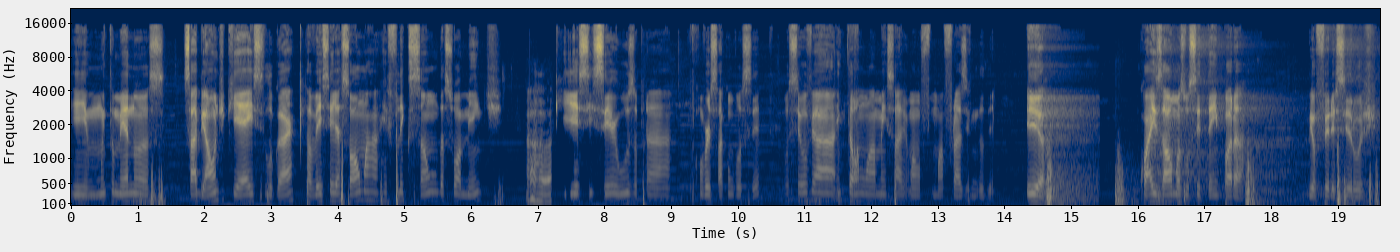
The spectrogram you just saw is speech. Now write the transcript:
e muito menos sabe aonde que é esse lugar. Talvez seja só uma reflexão da sua mente Aham. que esse ser usa para conversar com você. Você ouve a, então uma mensagem, uma, uma frase vinda dele. E quais almas você tem para me oferecer hoje?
